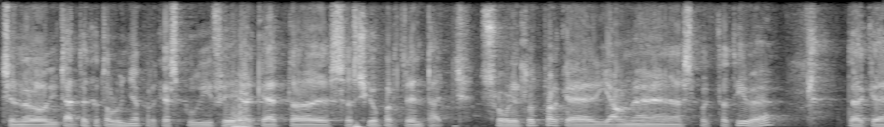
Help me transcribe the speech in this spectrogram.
Generalitat de Catalunya perquè es pugui fer aquesta sessió per 30 anys. Sobretot perquè hi ha una expectativa de que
